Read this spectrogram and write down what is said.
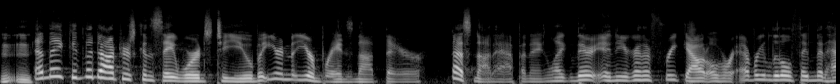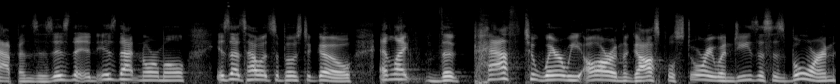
Mm-mm. and they could the doctors can say words to you, but your your brain's not there. That's not happening. Like there, and you're gonna freak out over every little thing that happens. Is is that and is that normal? Is that how it's supposed to go? And like the path to where we are in the gospel story when Jesus is born,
